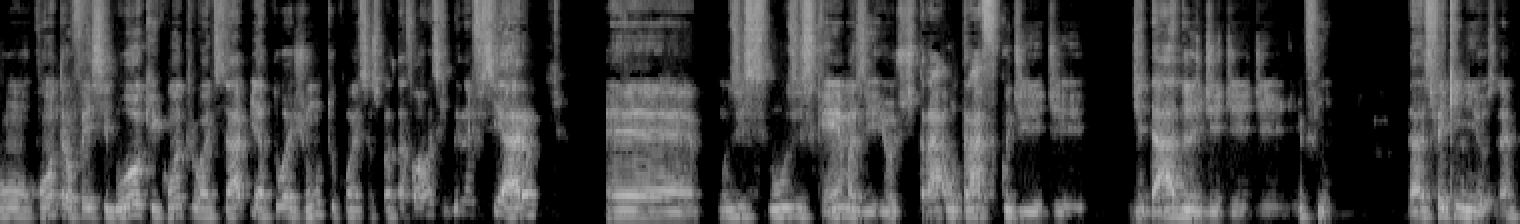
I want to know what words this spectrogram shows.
com, contra o Facebook, contra o WhatsApp, e atua junto com essas plataformas que beneficiaram é, os, os esquemas e os o tráfico de, de, de dados, de, de, de, enfim, das fake news, né?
